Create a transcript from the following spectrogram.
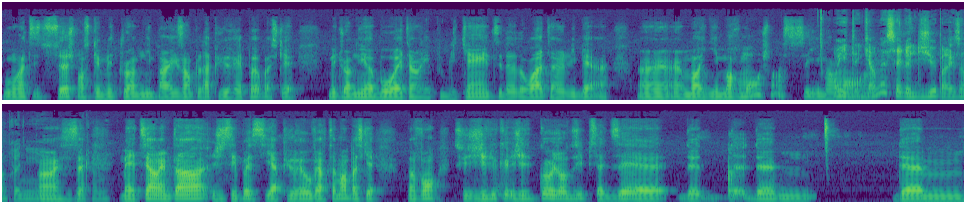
ou anti tout ça, je pense que Mitt Romney, par exemple, l'appuierait pas parce que Mitt Romney a beau être un républicain tu sais, de droite, un, libé- un, un- il est mormon, je pense, c'est ça, il est mormon. Oui, il était quand même assez religieux, par exemple, Ronnie. Ouais, hein. c'est ça. Quand même. Mais tu sais, en même temps, je sais pas s'il appuierait ouvertement parce que, dans le fond, parce que j'ai lu, que- j'ai lu de quoi aujourd'hui, puis ça disait euh, de, de, de, de,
